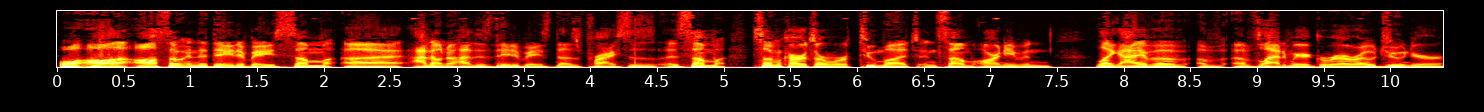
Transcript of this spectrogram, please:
Well, also in the database, some uh, I don't know how this database does prices. Uh, Some some cards are worth too much, and some aren't even. Like I have a, a, a Vladimir Guerrero Jr.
